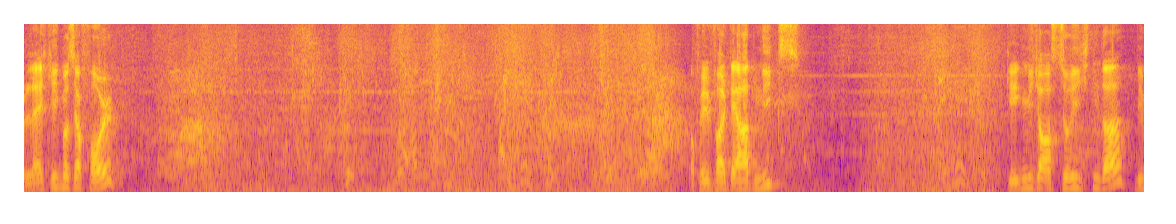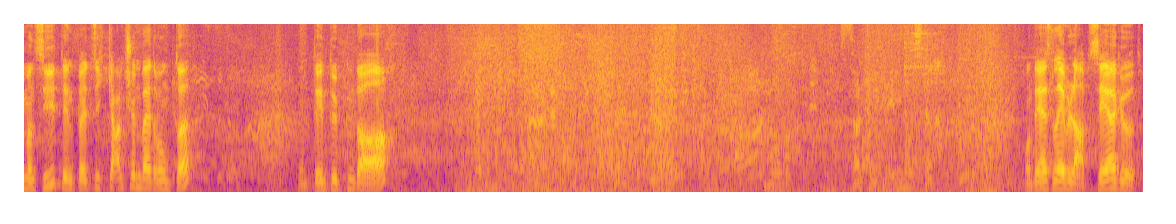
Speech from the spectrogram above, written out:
Vielleicht kriegen wir es ja voll. Auf jeden Fall, der hat nix gegen mich auszurichten da. Wie man sieht, den plötzlich ganz schön weit runter. Und den Typen da auch. Und er ist Level Up. Sehr gut.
